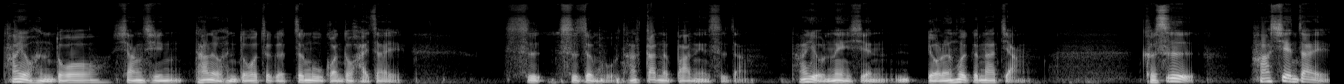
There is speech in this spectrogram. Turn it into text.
他有很多乡亲，他有很多这个政务官都还在市市政府，他干了八年市长，他有内线，有人会跟他讲。可是他现在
